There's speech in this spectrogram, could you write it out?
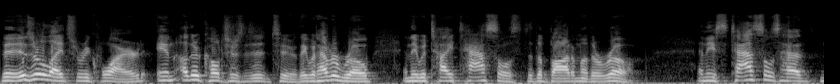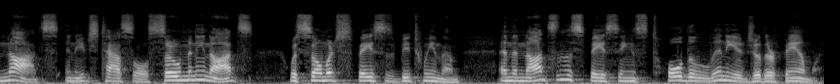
the Israelites were required, and other cultures did too. They would have a robe, and they would tie tassels to the bottom of the robe. And these tassels had knots in each tassel, so many knots with so much spaces between them. And the knots and the spacings told the lineage of their family.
